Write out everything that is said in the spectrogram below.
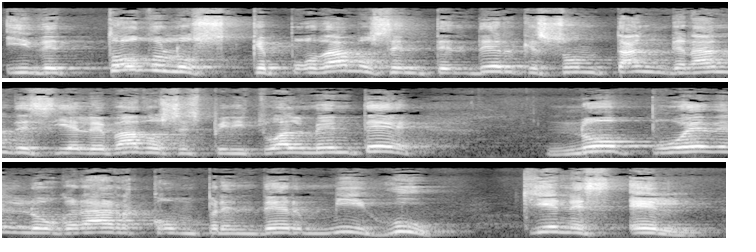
y de todos los que podamos entender que son tan grandes y elevados espiritualmente, no pueden lograr comprender mi hu, quién es él.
